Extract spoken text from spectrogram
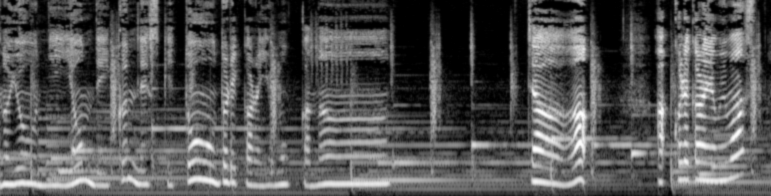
のように読んでいくんですけど、どれから読もうかなじゃあ、あ、これから読みます。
